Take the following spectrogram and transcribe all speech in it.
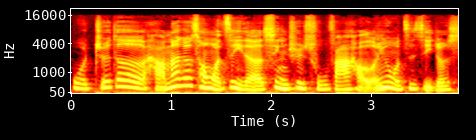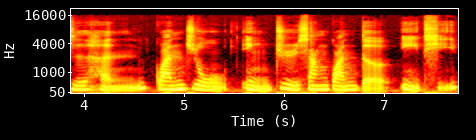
我觉得好，那就从我自己的兴趣出发好了，因为我自己就是很关注影剧相关的议题，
